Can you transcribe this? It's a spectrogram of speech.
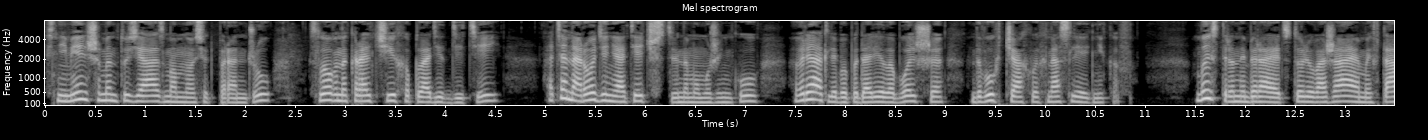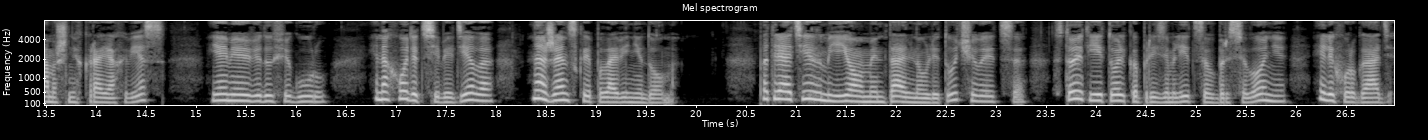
с не меньшим энтузиазмом носит паранджу, словно крольчиха плодит детей — хотя на родине отечественному муженьку вряд ли бы подарила больше двух чахлых наследников. Быстро набирает столь уважаемый в тамошних краях вес, я имею в виду фигуру, и находит себе дело на женской половине дома. Патриотизм ее моментально улетучивается, стоит ей только приземлиться в Барселоне или Хургаде.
